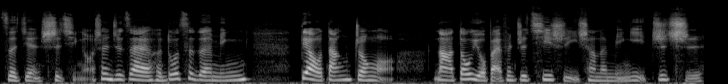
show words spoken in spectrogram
这件事情哦，甚至在很多次的民调当中哦，那都有百分之七十以上的民意支持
